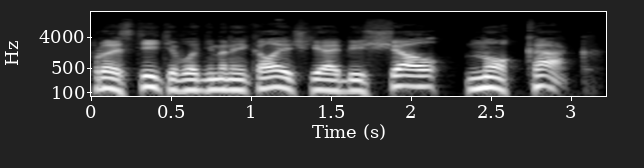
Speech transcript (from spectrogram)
Простите, Владимир Николаевич, я обещал, но как?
